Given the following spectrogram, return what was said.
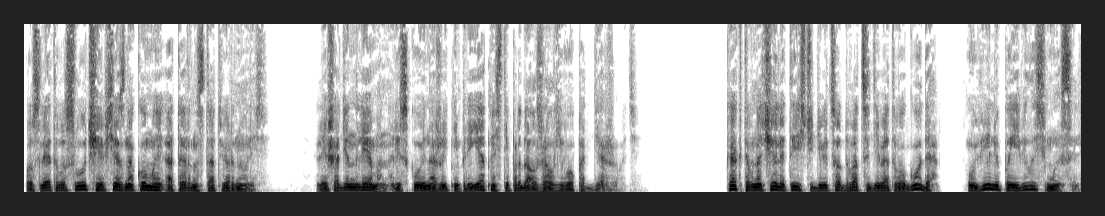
После этого случая все знакомые от Эрнста отвернулись. Лишь один Лемон, рискуя нажить неприятности, продолжал его поддерживать. Как-то в начале 1929 года у Вилли появилась мысль,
